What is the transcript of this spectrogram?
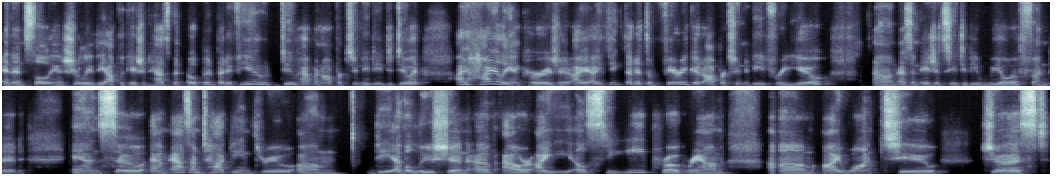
And then slowly and surely the application has been open. But if you do have an opportunity to do it, I highly encourage it. I, I think that it's a very good opportunity for you um, as an agency to be WIOA funded. And so um, as I'm talking through um, the evolution of our IELCE program, um, I want to just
